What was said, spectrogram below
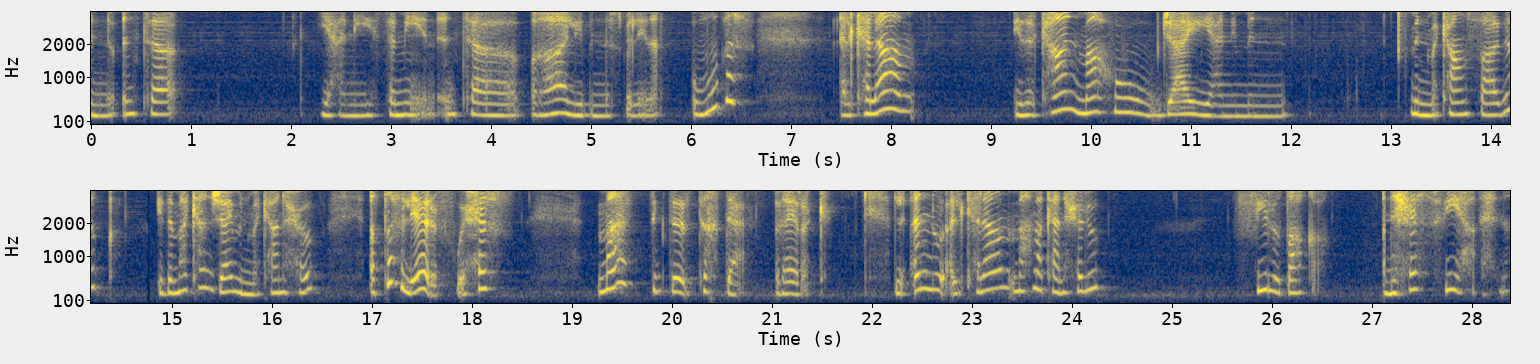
إنه أنت يعني ثمين. أنت غالي بالنسبة لنا. ومو بس الكلام إذا كان ما هو جاي يعني من من مكان صادق إذا ما كان جاي من مكان حب الطفل يعرف ويحس ما تقدر تخدع غيرك. لأنه الكلام مهما كان حلو في له طاقة نحس فيها إحنا.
